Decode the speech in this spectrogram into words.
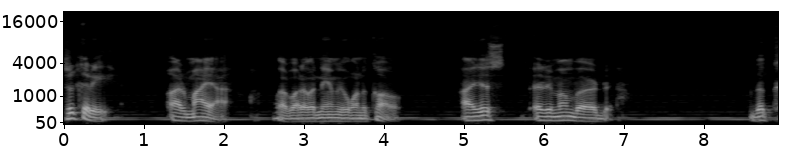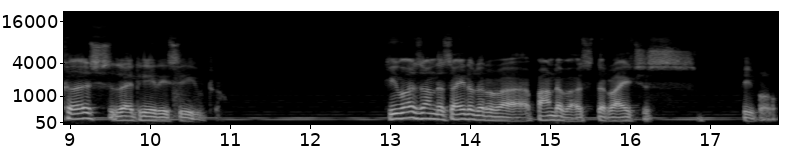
trickery or Maya, or whatever name you want to call. I just remembered the curse that he received. He was on the side of the Pandavas, the righteous people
